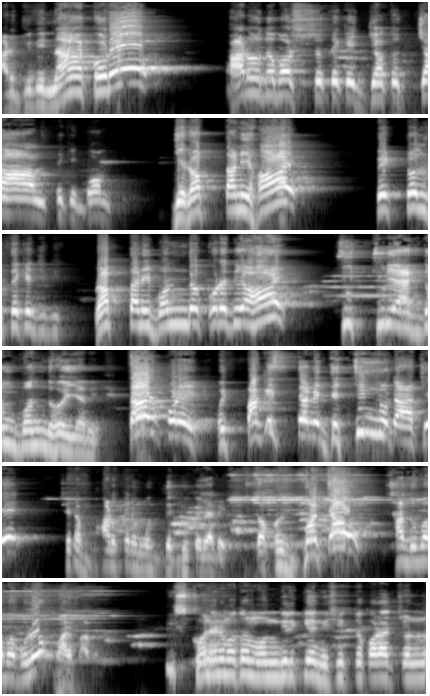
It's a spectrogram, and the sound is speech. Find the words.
আর যদি না করো, ভারতবর্ষ থেকে যত চাল থেকে গম যে রপ্তানি হয়, পেট্রোল থেকে যদি রপ্তানি বন্ধ করে দেওয়া হয়, চুচুড়ি একদম বন্ধ হয়ে যাবে। তারপরে ওই পাকিস্তানের যে চিহ্নটা আছে, সেটা ভারতের মধ্যে ঢুকে যাবে। তখন বাঁচাও, সাধু বাবা বলেও পার পাবে। ইসকনের মতন মন্দিরকে নিষিদ্ধ করার জন্য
